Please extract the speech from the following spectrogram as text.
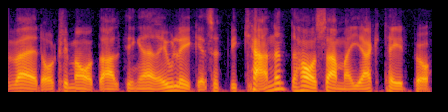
väder och klimat och allting är olika så att vi kan inte ha samma jakttid på,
